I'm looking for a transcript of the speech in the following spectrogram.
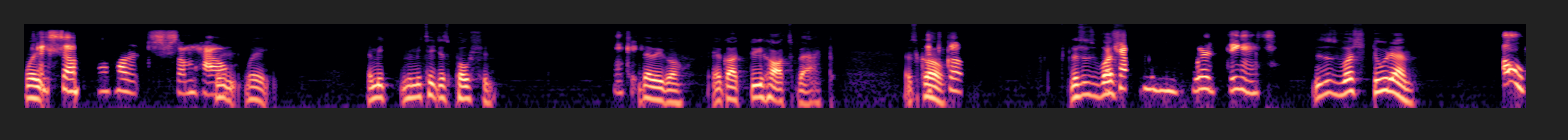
Wait. My hearts somehow. wait wait. Let me let me take this potion. Okay. there we go. I got three hearts back. Let's go. Let's go. This is rush Watch out for these weird things. this is rush through them Oh.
